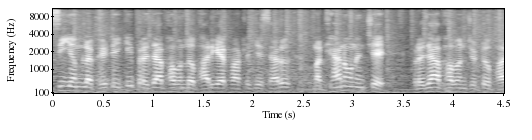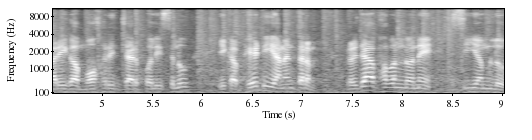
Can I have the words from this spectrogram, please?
సీఎంల భేటీకి ప్రజాభవన్లో భారీ ఏర్పాట్లు చేశారు. మధ్యాహ్నం నుంచే ప్రజాభవన్ చుట్టూ భారీగా మోహరించారు పోలీసులు. ఇక భేటీ అనంతరం ప్రజాభవన్లోనే సీఎంలు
